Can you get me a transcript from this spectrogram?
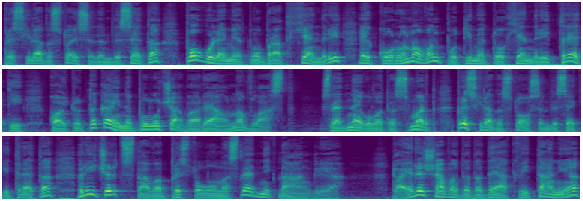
през 1170 по-големият му брат Хенри е коронован под името Хенри III, който така и не получава реална власт. След неговата смърт през 1183 Ричард става престолонаследник на Англия. Той решава да даде аквитания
